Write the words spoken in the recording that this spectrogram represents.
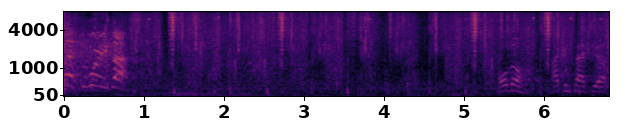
Less to worry about. Hold on. I can patch you up.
